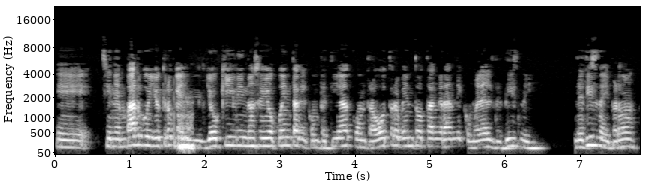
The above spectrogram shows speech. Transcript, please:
Eh, sin embargo, yo creo que Joe Keighley no se dio cuenta que competía contra otro evento tan grande como era el de Disney, de Disney, perdón,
